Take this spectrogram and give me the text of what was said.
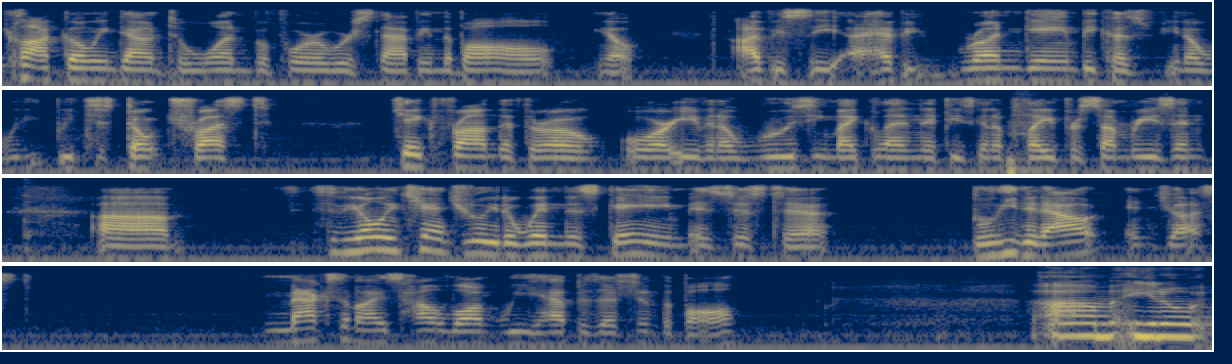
clock going down to one before we're snapping the ball? You know, obviously a heavy run game because you know we, we just don't trust Jake Fromm to throw or even a woozy Mike Glennon if he's going to play for some reason. Um, so the only chance really to win this game is just to bleed it out and just maximize how long we have possession of the ball. Um, you know,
